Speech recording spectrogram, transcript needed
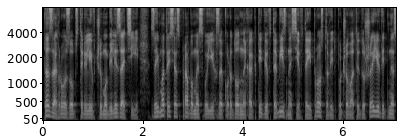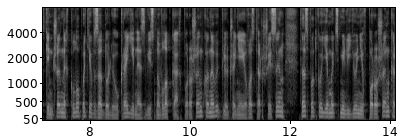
та загроз обстрілів чи мобілізації, займатися справами своїх закордонних активів та бізнесів, та й просто відпочивати душею від нескінченних клопотів за долю України. Звісно, в лапках Порошенко на виключення його старший син та спадкоємець мільйонів Порошенка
